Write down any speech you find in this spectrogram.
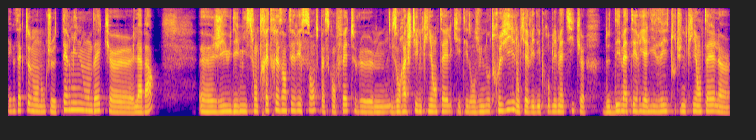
Exactement. Donc je termine mon deck euh, là-bas. Euh, j'ai eu des missions très très intéressantes parce qu'en fait, le, ils ont racheté une clientèle qui était dans une autre ville, donc il y avait des problématiques de dématérialiser toute une clientèle,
